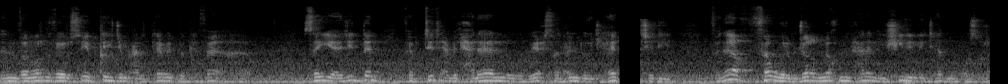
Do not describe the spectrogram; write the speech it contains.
لأن الأمراض الفيروسية بتهجم على الكبد بكفاءة سيئة جدا فبتتعب الحلال وبيحصل عنده إجهاد شديد. فده فور مجرد ما ياخد من الحلال يشيل الإجهاد مباشرة.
